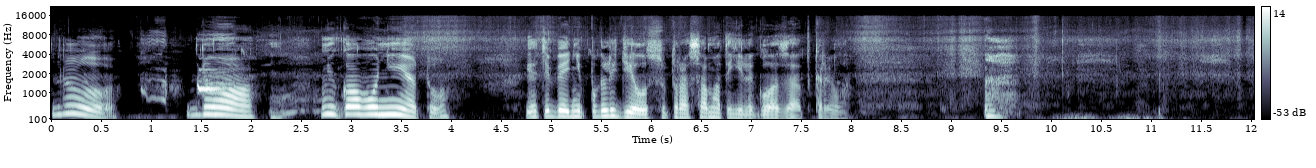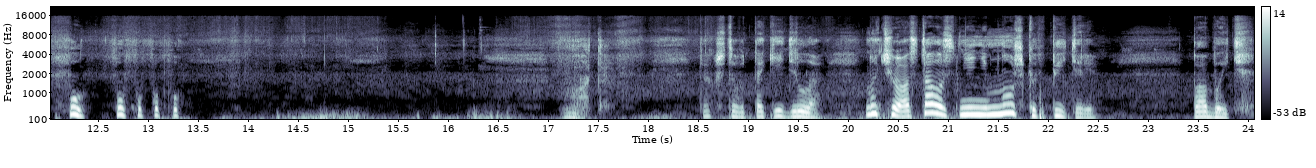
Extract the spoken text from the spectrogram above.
Да, да, никого нету. Я тебя не поглядела с утра, сама ты еле глаза открыла. Фу, фу, фу, фу, фу. Вот. Так что вот такие дела. Ну что, осталось мне немножко в Питере побыть.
